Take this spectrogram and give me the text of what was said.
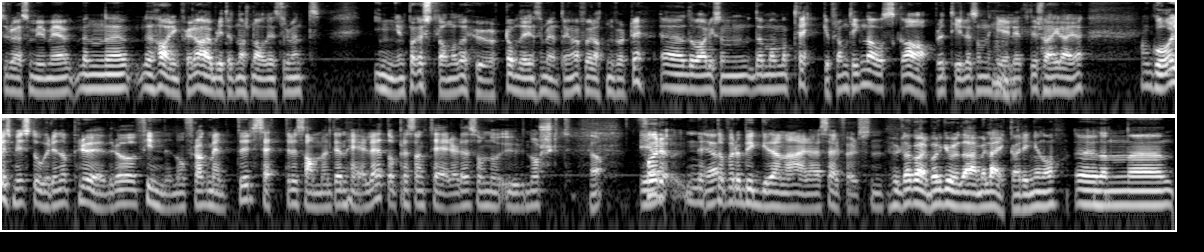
tror jeg, så mye med. Men, eh, men hardingfela har jo blitt et nasjonalinstrument. Ingen på Østlandet hadde hørt om det instrumentet engang før 1840. Eh, Det var liksom, det Man må trekke fram ting da, og skape det til en sånn helhetlig svær greie. Man går liksom i historien og prøver å finne noen fragmenter, setter det sammen til en helhet og presenterer det som noe urnorskt. ja. For, nettopp ja. for å bygge denne her selvfølelsen. Hulda Garborg gjorde det her med Leikaringen òg. Den eh,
